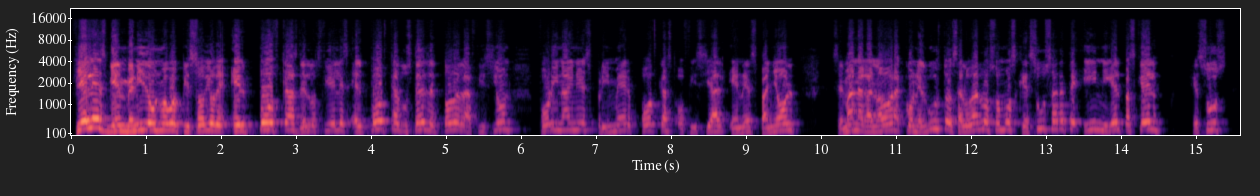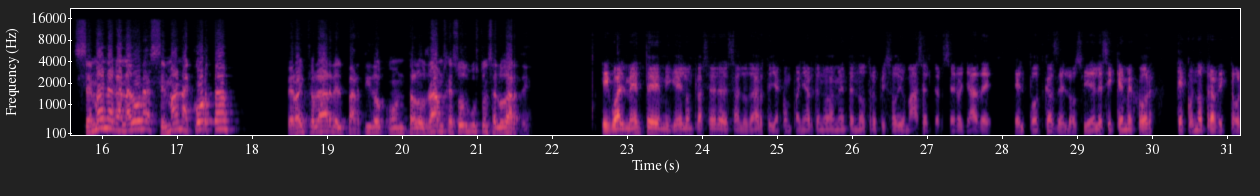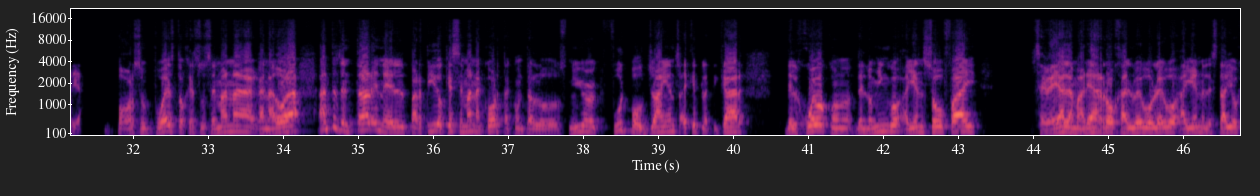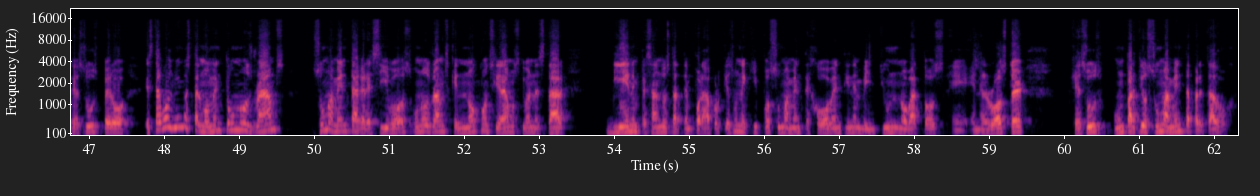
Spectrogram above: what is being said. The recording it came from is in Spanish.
Fieles, bienvenido a un nuevo episodio de El Podcast de los Fieles, el podcast de ustedes de toda la afición 49ers, primer podcast oficial en español. Semana ganadora, con el gusto de saludarlos, somos Jesús Zárate y Miguel Pasquel. Jesús, semana ganadora, semana corta, pero hay que hablar del partido contra los Rams. Jesús, gusto en saludarte. Igualmente, Miguel, un placer eh, saludarte y acompañarte nuevamente en otro episodio más, el tercero ya de el podcast de los fieles y qué mejor que con otra victoria. Por supuesto, Jesús, semana ganadora. Antes de entrar en el partido, que es semana corta contra los New York Football Giants, hay que platicar del juego con, del domingo allá en SoFi. Se veía la marea roja luego, luego ahí en el estadio Jesús, pero estamos viendo hasta el momento unos Rams sumamente agresivos, unos Rams que no consideramos que iban a estar bien empezando esta temporada porque es un equipo sumamente joven, tienen 21 novatos eh, en el roster. Jesús, un partido sumamente apretado.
